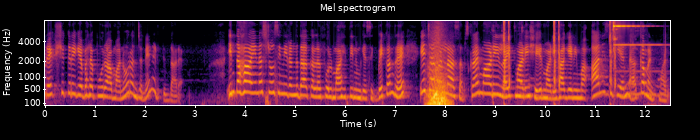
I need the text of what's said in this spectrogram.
ಪ್ರೇಕ್ಷಕರಿಗೆ ಭರಪೂರ ಮನೋರಂಜನೆ ನೀಡುತ್ತಿದ್ದಾರೆ ಇಂತಹ ಇನ್ನಷ್ಟು ಸಿನಿರಂಗದ ಕಲರ್ಫುಲ್ ಮಾಹಿತಿ ನಿಮಗೆ ಸಿಗಬೇಕಂದ್ರೆ ಈ ಚಾನಲ್ನ ಸಬ್ಸ್ಕ್ರೈಬ್ ಮಾಡಿ ಲೈಕ್ ಮಾಡಿ ಶೇರ್ ಮಾಡಿ ಹಾಗೆ ನಿಮ್ಮ ಅನಿಸಿಕೆಯನ್ನು ಕಮೆಂಟ್ ಮಾಡಿ.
